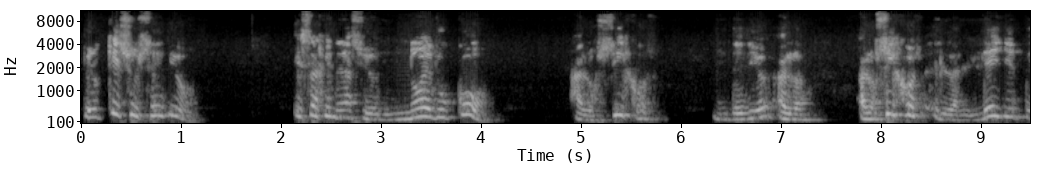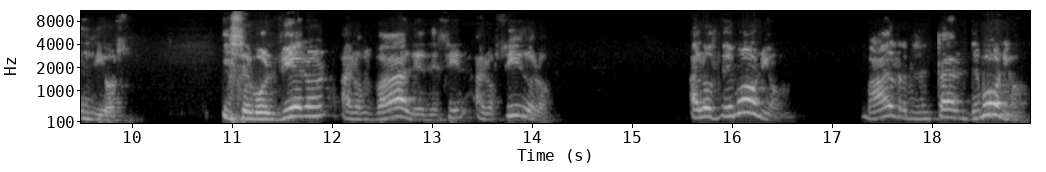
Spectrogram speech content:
Pero ¿qué sucedió? Esa generación no educó a los hijos de Dios, a los, a los hijos en las leyes de Dios y se volvieron a los baales, es decir, a los ídolos, a los demonios. Baal representaba el demonio.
